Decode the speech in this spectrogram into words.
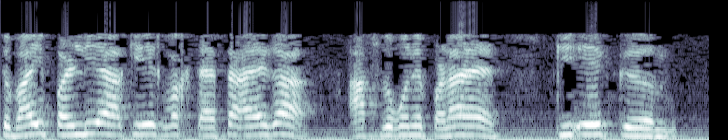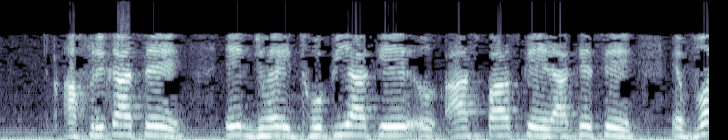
تو بھائی، پڑھ لیا کہ ایک وقت ایسا آئے گا، آپ لوگوں نے پڑھا ہے۔ کہ ایک افریقہ سے، ایک جو ہے ایتھوپیا کے آس پاس کے علاقے سے وہ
